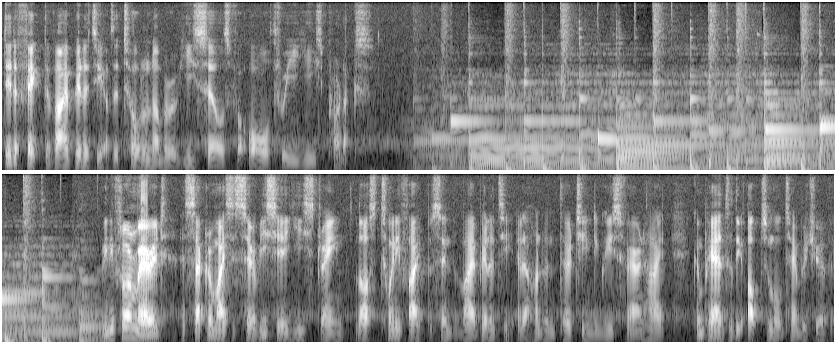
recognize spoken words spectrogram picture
did affect the viability of the total number of yeast cells for all three yeast products. Viniflora Merit, a Saccharomyces cerevisiae yeast strain, lost 25% viability at 113 degrees Fahrenheit compared to the optimal temperature of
